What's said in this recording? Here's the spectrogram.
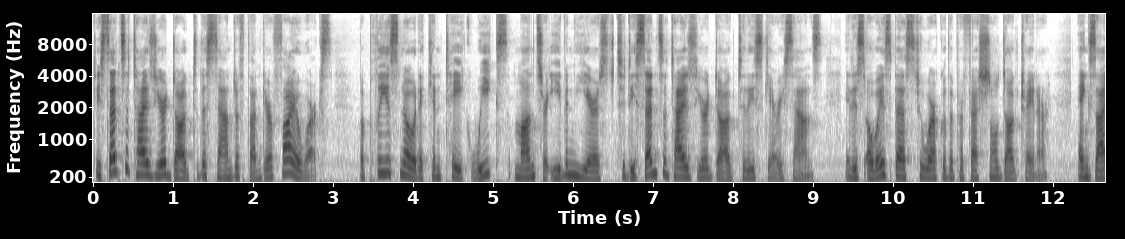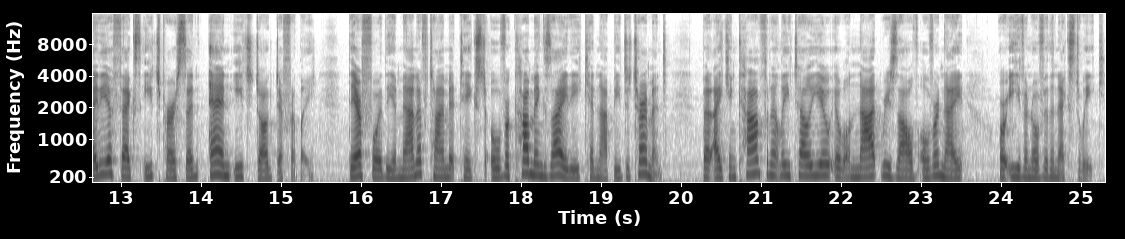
Desensitize your dog to the sound of thunder or fireworks. But please note it can take weeks, months, or even years to desensitize your dog to these scary sounds. It is always best to work with a professional dog trainer. Anxiety affects each person and each dog differently. Therefore, the amount of time it takes to overcome anxiety cannot be determined. But I can confidently tell you it will not resolve overnight or even over the next week.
